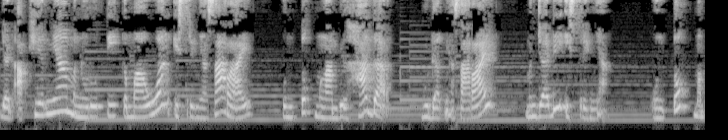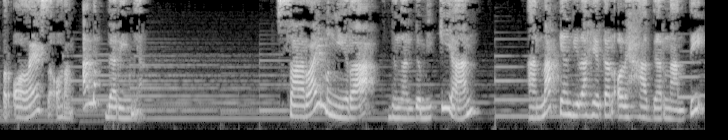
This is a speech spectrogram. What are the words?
dan akhirnya menuruti kemauan istrinya Sarai untuk mengambil Hagar, budaknya Sarai, menjadi istrinya untuk memperoleh seorang anak darinya. Sarai mengira dengan demikian, anak yang dilahirkan oleh Hagar nanti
